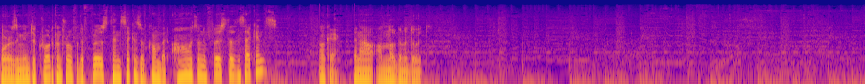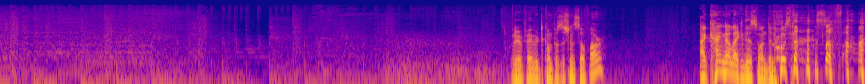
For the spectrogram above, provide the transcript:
Or is immune to crowd control for the first 10 seconds of combat. Oh, it's only first 10 seconds? Okay, then I, I'm not gonna do it. Your favorite compositions so far? I kind of like this one the most so far.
